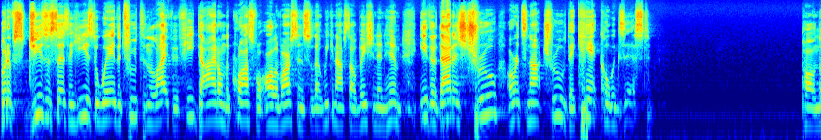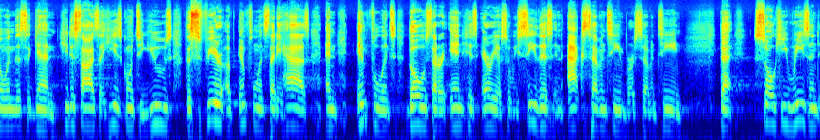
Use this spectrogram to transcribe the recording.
But if Jesus says that he is the way, the truth, and the life, if he died on the cross for all of our sins so that we can have salvation in him, either that is true or it's not true. They can't coexist. Paul, knowing this again, he decides that he is going to use the sphere of influence that he has and influence those that are in his area. So we see this in Acts 17, verse 17 that so he reasoned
